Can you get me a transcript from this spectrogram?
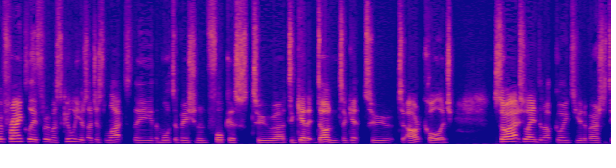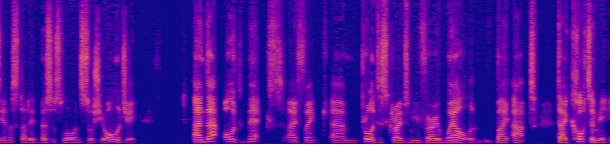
but frankly, through my school years, I just lacked the, the motivation and focus to uh, to get it done, to get to, to art college. So I actually ended up going to university and I studied business law and sociology. And that odd mix, I think, um, probably describes me very well. My apt dichotomy,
